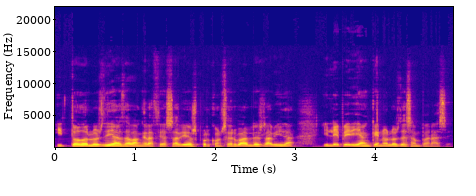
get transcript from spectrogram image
y todos los días daban gracias a Dios por conservarles la vida y le pedían que no los desamparase.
